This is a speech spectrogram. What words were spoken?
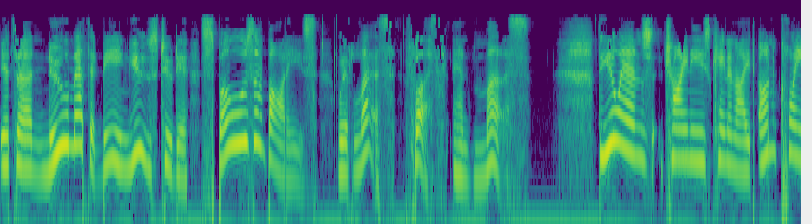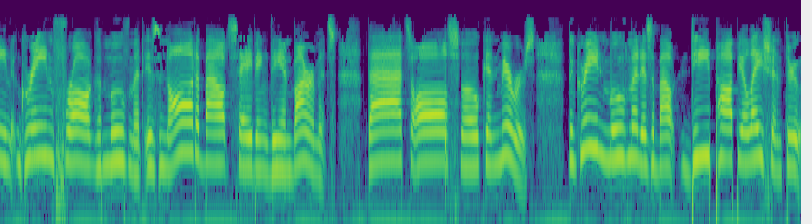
it's a new method being used to dispose of bodies with less fuss and muss. The UN's Chinese Canaanite unclean green frog movement is not about saving the environments. That's all smoke and mirrors. The green movement is about depopulation through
